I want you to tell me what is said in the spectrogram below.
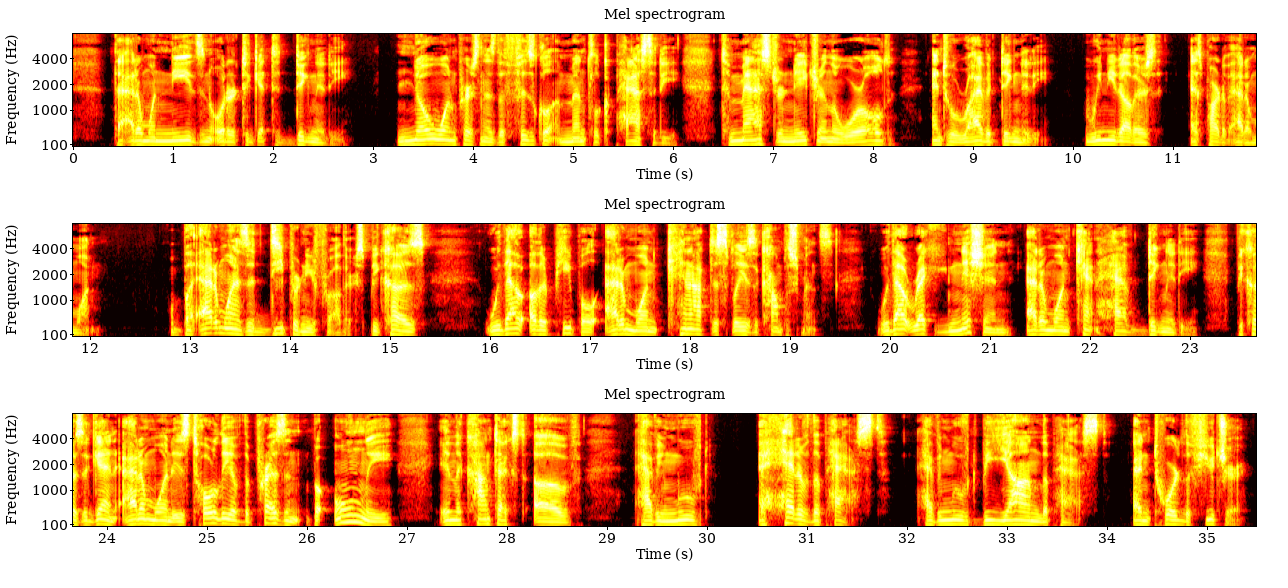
that Adam 1 needs in order to get to dignity. No one person has the physical and mental capacity to master nature in the world and to arrive at dignity. We need others as part of Adam 1. But Adam 1 has a deeper need for others because Without other people, Adam 1 cannot display his accomplishments. Without recognition, Adam 1 can't have dignity. Because again, Adam 1 is totally of the present, but only in the context of having moved ahead of the past, having moved beyond the past and toward the future.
